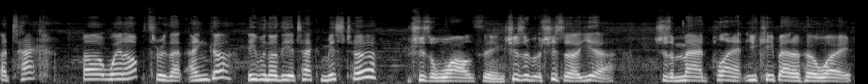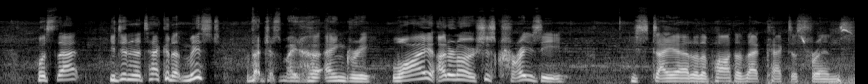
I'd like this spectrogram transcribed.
attack uh, went up through that anger, even though the attack missed her. She's a wild thing. She's a she's a yeah. She's a mad plant. You keep out of her way. What's that? You did an attack and it missed? That just made her angry. Why? I don't know. She's crazy. You stay out of the path of that cactus, friends.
